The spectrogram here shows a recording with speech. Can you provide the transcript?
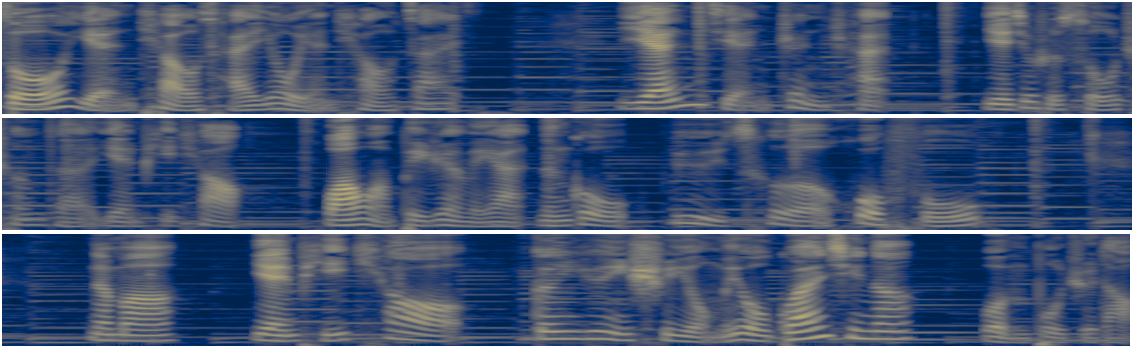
左眼跳财，右眼跳灾，眼睑震颤。也就是俗称的眼皮跳，往往被认为啊能够预测祸福。那么眼皮跳跟运势有没有关系呢？我们不知道。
